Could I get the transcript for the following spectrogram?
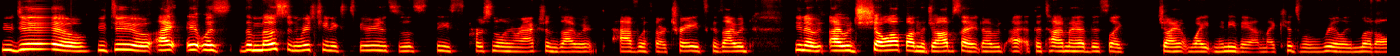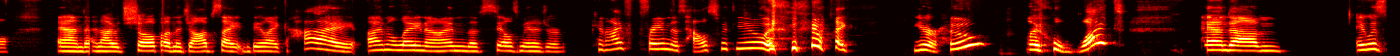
You do, you do. I it was the most enriching experience was these personal interactions I would have with our trades because I would, you know, I would show up on the job site. And I would at the time I had this like giant white minivan. My kids were really little, and and I would show up on the job site and be like, "Hi, I'm Alaina. I'm the sales manager. Can I frame this house with you?" And they like, "You're who? Like what?" And um, it was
